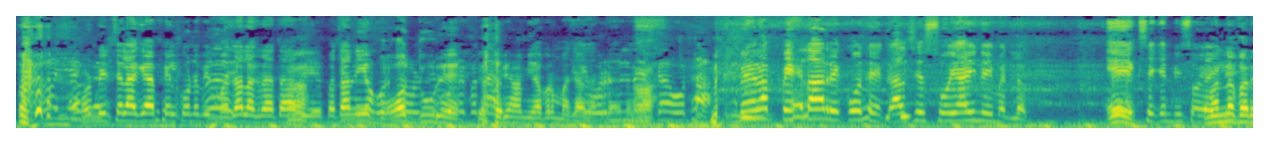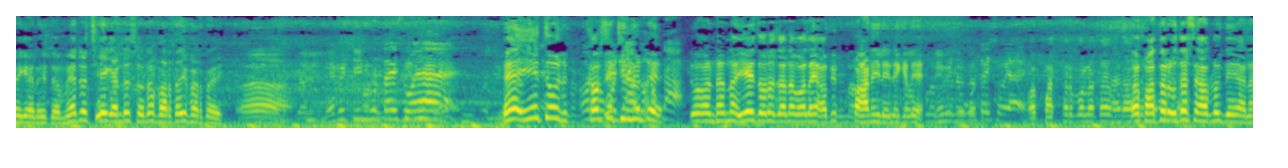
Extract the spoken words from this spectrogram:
और मिर्च चला गया फेलकोन अभी मज़ा लग रहा था अभी पता नहीं है बहुत दूर है अभी हम यहाँ पर मज़ा कर रहे हैं। मेरा पहला रिकॉर्ड है कल से सोया ही नहीं मतलब। एक सेकंड भी सोया ही मानना नहीं। पड़ेगा नहीं तो। मैं तो छह घंटे सोना पड़ता ही पड़ता है। हाँ, मैं भी तीन घंटा ही सोया है। ए ये तो कब से तीन घंटे? दो घंटा ना ये दोनों जाने वाला है अभी पानी लेने के लिए। और पत्थर बोला था और पत्थर उधर से आप लोग दे आना।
